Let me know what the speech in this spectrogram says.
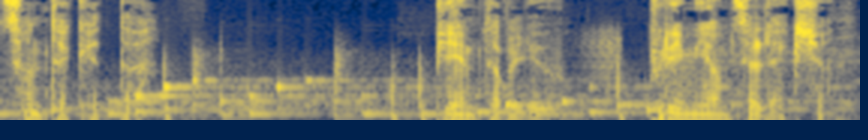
선택했다. BMW 프리미엄 셀렉션.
